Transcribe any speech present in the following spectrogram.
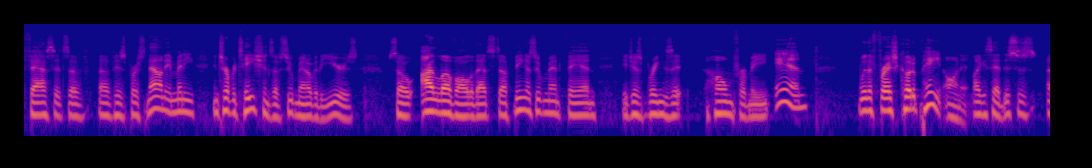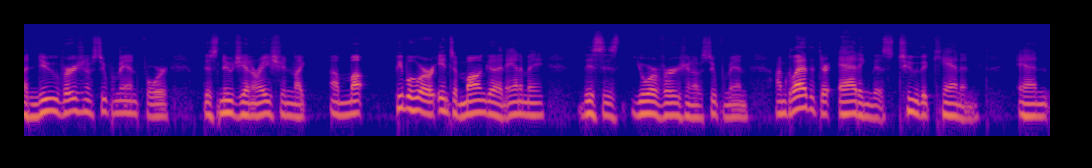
facets of, of his personality and many interpretations of Superman over the years. So I love all of that stuff. Being a Superman fan, it just brings it home for me. And with a fresh coat of paint on it. Like I said, this is a new version of Superman for this new generation. Like um, people who are into manga and anime, this is your version of Superman. I'm glad that they're adding this to the canon. And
